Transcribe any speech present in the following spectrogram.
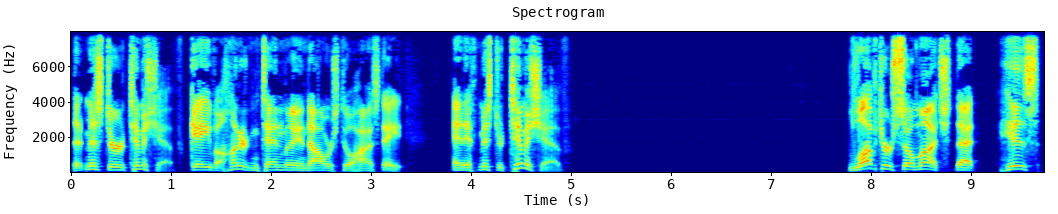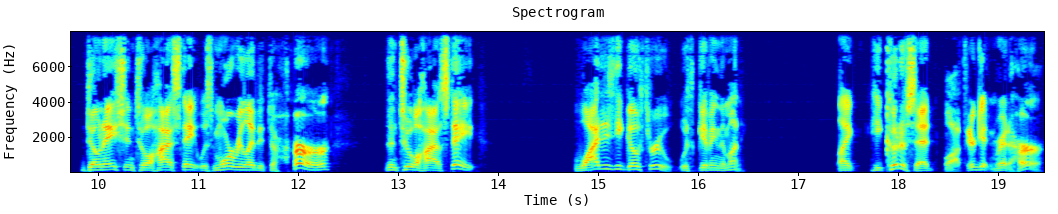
that Mr. Timashev gave $110 million to Ohio State, and if Mr. Timashev loved her so much that his donation to Ohio State was more related to her than to Ohio State, why did he go through with giving the money? Like he could have said, "Well, if you're getting rid of her,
